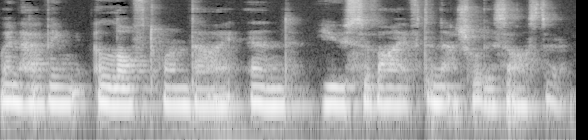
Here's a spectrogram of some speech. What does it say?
when having a loved one die and you survived the natural disaster.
